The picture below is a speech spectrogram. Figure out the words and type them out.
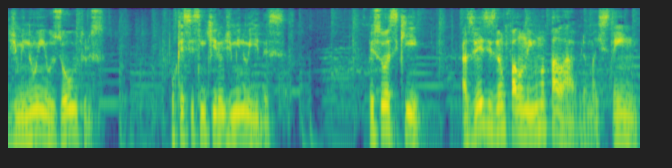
diminuem os outros porque se sentiram diminuídas. Pessoas que às vezes não falam nenhuma palavra, mas têm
